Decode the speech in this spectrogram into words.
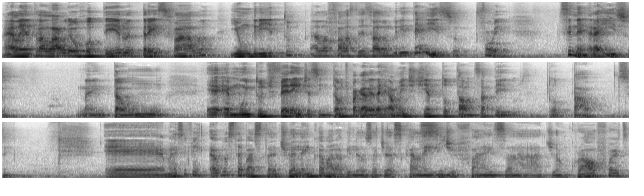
Aí ela entra lá, lê o roteiro, é três falas e um grito. Ela fala e um grito e é isso. Foi. Cinema era isso. Né? Então é, é muito diferente, assim. Então, tipo, a galera realmente tinha total desapego. assim, Total. Sim. É, mas enfim, eu gostei bastante. O elenco é maravilhoso. A Jessica Lange Sim. faz a Joan Crawford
